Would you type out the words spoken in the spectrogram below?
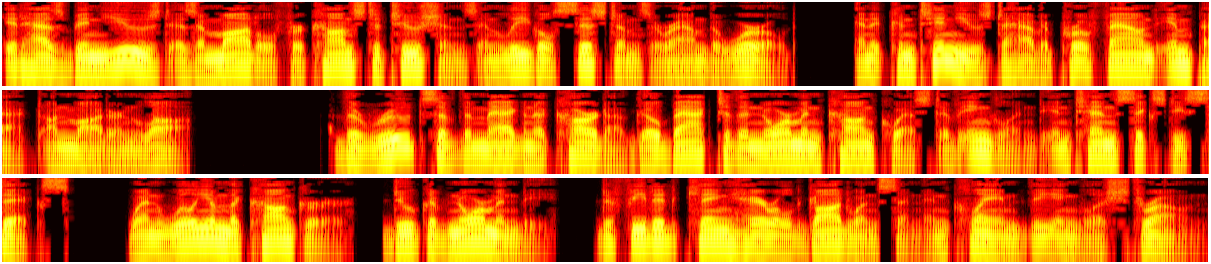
It has been used as a model for constitutions and legal systems around the world, and it continues to have a profound impact on modern law. The roots of the Magna Carta go back to the Norman conquest of England in 1066, when William the Conqueror, Duke of Normandy, defeated King Harold Godwinson and claimed the English throne.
